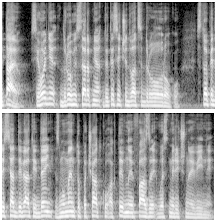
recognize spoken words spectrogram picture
Вітаю! Сьогодні 2 серпня 2022 року, 159-й день з моменту початку активної фази восьмирічної війни.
